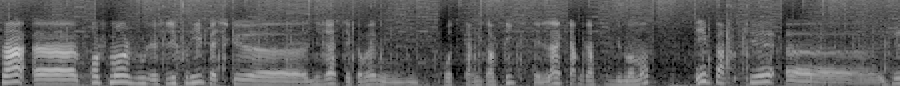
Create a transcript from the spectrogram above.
ça, euh, franchement je, l'ai pris parce que euh, déjà c'est quand même une grosse carte graphique, c'est la carte graphique du moment. Et parce que euh, je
